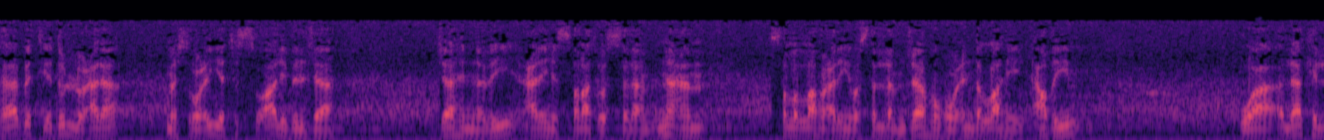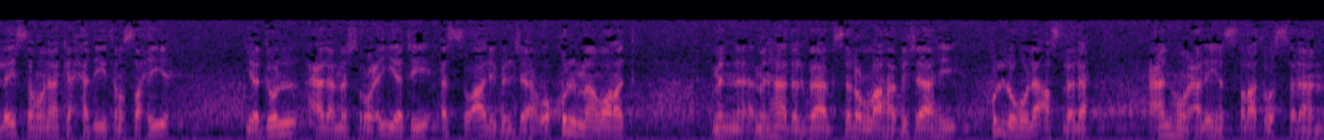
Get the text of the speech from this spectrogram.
ثابت يدل على مشروعية السؤال بالجاه جاه النبي عليه الصلاة والسلام. نعم. صلى الله عليه وسلم جاهه عند الله عظيم ولكن ليس هناك حديث صحيح يدل على مشروعية السؤال بالجاه. وكل ما ورد من من هذا الباب سل الله بجاه كله لا أصل له عنه عليه الصلاة والسلام.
